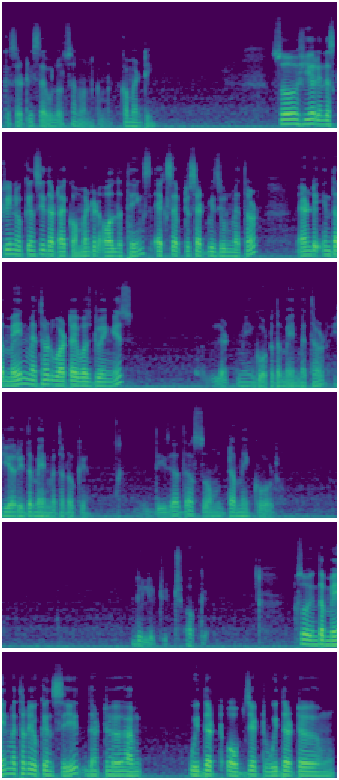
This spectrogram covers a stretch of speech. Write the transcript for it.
Okay set disable also I'm commenting. So here in the screen you can see that I commented all the things except to set visible method. And in the main method what I was doing is let me go to the main method. Here is the main method okay. These are the some dummy code. Delete it okay. So in the main method you can see that uh, I'm with that object with that um,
